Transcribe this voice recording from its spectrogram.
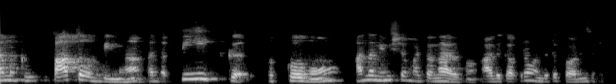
நமக்கு பார்த்தோம் அப்படின்னா அந்த பீக் கோவம் அந்த நிமிஷம் மட்டும்தான் இருக்கும். அதுக்கப்புறம் வந்துட்டு குறைஞ்சிடும்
